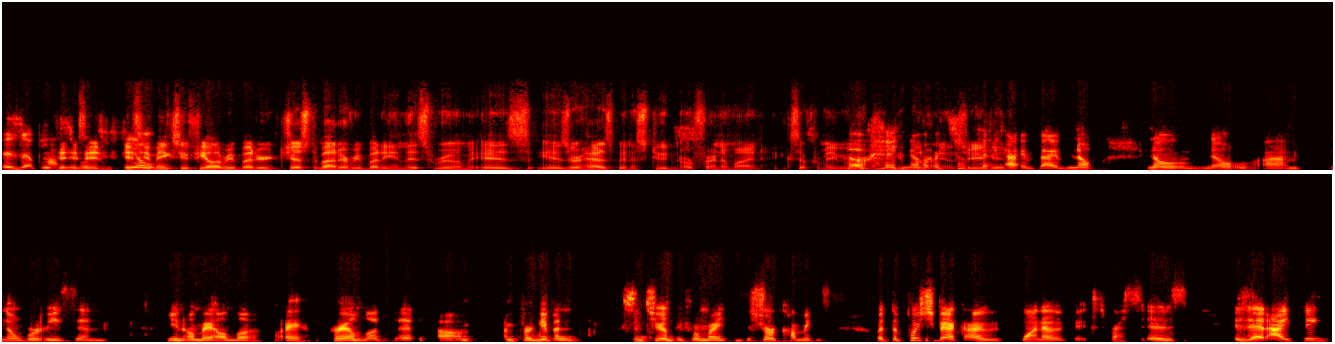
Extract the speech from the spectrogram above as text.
is it possible if, if, it, feel... if it makes you feel every better just about everybody in this room is is or has been a student or friend of mine except for maybe okay no it's okay. I, I have no no no um no worries and you know may allah i pray allah that um i'm forgiven sincerely for my shortcomings. But the pushback I want to express is is that I think,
